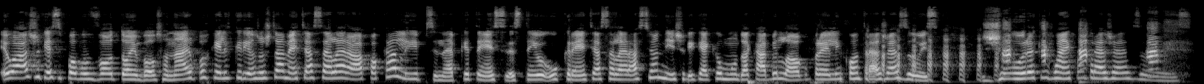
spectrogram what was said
eu acho que esse povo votou em Bolsonaro porque eles queriam justamente acelerar o apocalipse, né? Porque tem esse, tem o, o crente aceleracionista que quer que o mundo acabe logo para ele encontrar Jesus. Jura que vai encontrar Jesus.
